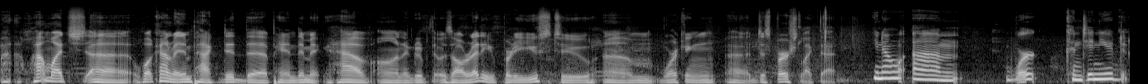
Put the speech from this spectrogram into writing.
how much? Uh, what kind of impact did the pandemic have on a group that was already pretty used to um, working uh, dispersed like that? You know, um, work continued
